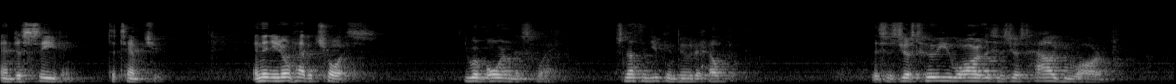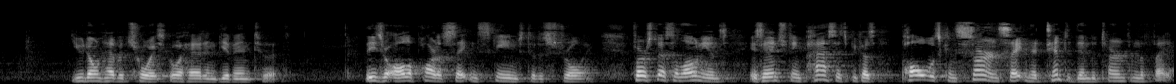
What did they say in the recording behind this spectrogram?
and deceiving to tempt you. And then you don't have a choice. You were born this way. There's nothing you can do to help it. This is just who you are. This is just how you are. You don't have a choice. Go ahead and give in to it. These are all a part of Satan's schemes to destroy. First Thessalonians is an interesting passage because Paul was concerned Satan had tempted them to turn from the faith.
